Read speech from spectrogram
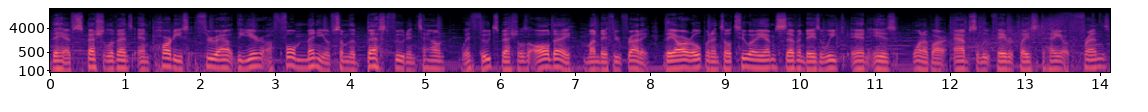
they have special events and parties throughout the year. A full menu of some of the best food in town with food specials all day, Monday through Friday. They are open until 2 a.m., seven days a week, and is one of our absolute favorite places to hang out with friends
